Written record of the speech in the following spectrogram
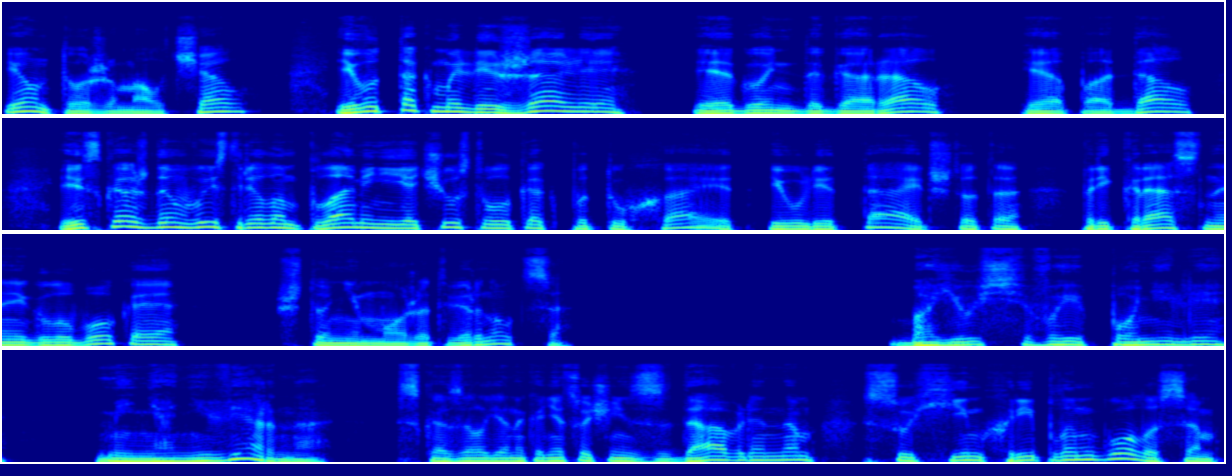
И он тоже молчал, и вот так мы лежали, и огонь догорал, и опадал, и с каждым выстрелом пламени я чувствовал, как потухает и улетает что-то прекрасное и глубокое, что не может вернуться. «Боюсь, вы поняли меня неверно», — сказал я, наконец, очень сдавленным, сухим, хриплым голосом.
